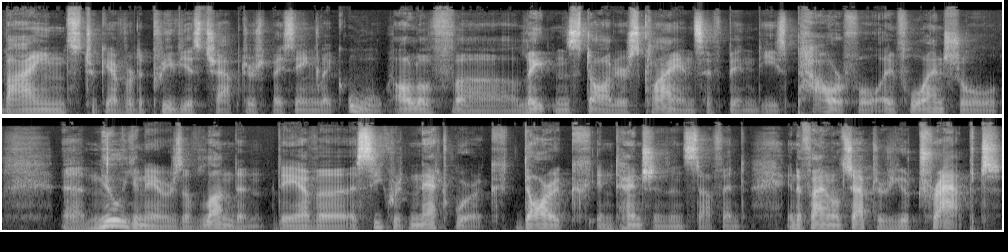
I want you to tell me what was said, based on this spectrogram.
bind together the previous chapters by saying like ooh all of uh, layton's daughter's clients have been these powerful influential uh, millionaires of london. They have a, a secret network dark intentions and stuff. And in the final chapter you're trapped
